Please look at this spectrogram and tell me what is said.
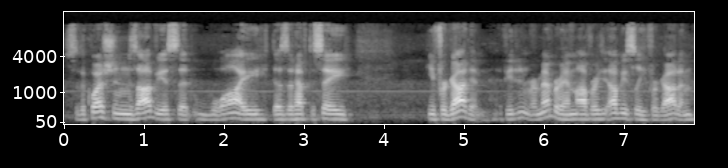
So the question is obvious that why does it have to say he forgot him? If he didn't remember him, obviously he forgot him.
